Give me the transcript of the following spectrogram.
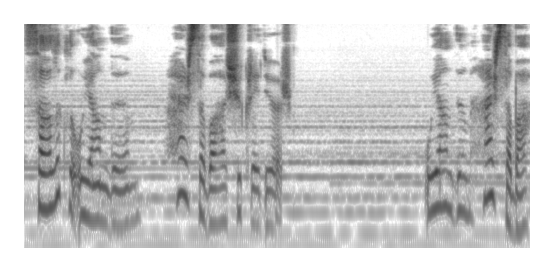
Sağlıkla uyandığım her sabaha şükrediyorum. Uyandığım her sabah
